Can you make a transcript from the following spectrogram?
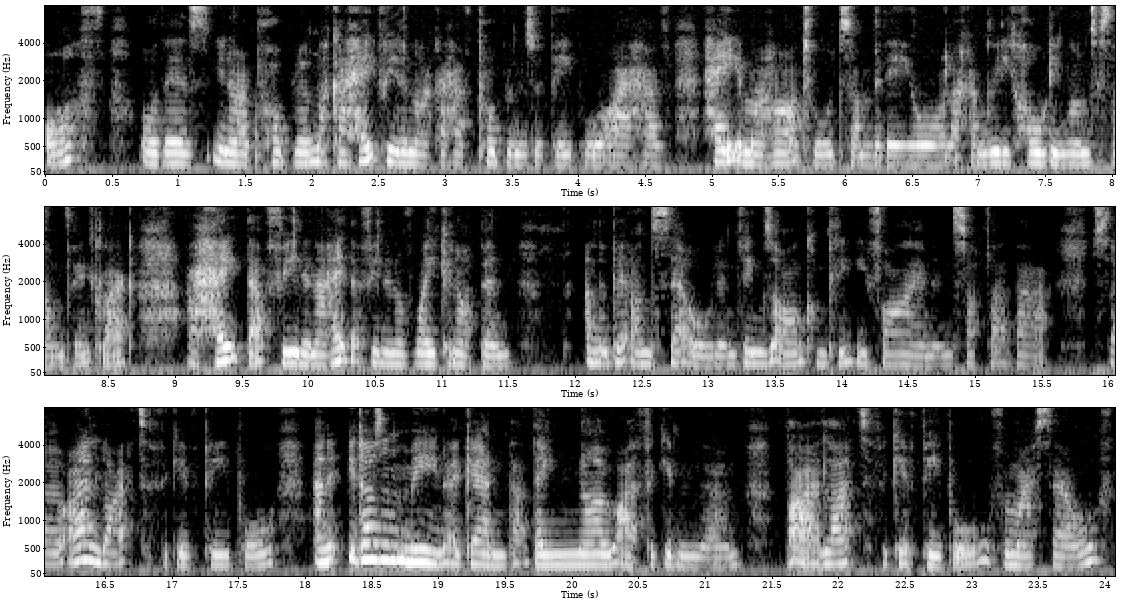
off or there's you know a problem. Like i hate feeling like i have problems with people or i have hate in my heart towards somebody or like i'm really holding on to something. Like i hate that feeling. I hate that feeling of waking up and I'm a bit unsettled and things aren't completely fine and stuff like that. So I like to forgive people, and it doesn't mean again that they know I've forgiven them, but I like to forgive people for myself.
